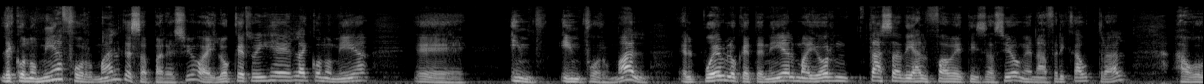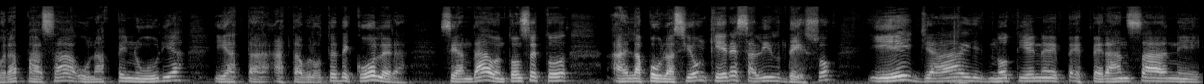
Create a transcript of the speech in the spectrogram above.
la economía formal desapareció. Ahí lo que rige es la economía eh, informal. El pueblo que tenía el mayor tasa de alfabetización en África Austral ahora pasa unas penurias y hasta, hasta brotes de cólera se han dado. Entonces todo, la población quiere salir de eso y ya no tiene esperanza ni,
